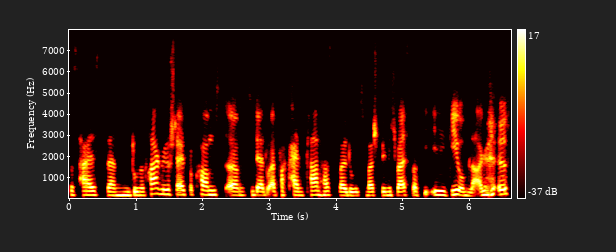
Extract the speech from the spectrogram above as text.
Das heißt, wenn du eine Frage gestellt bekommst, ähm, zu der du einfach keinen Plan hast, weil du zum Beispiel nicht weißt, was die EEG-Umlage ist,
